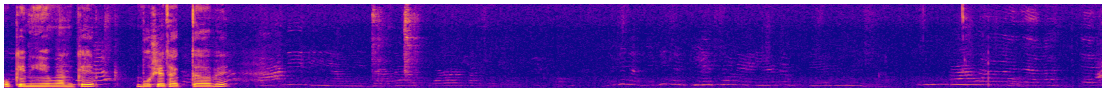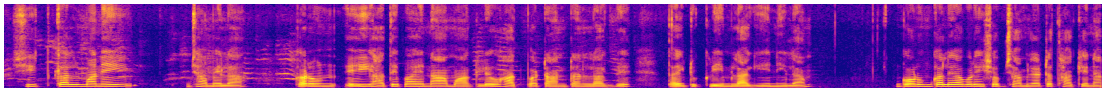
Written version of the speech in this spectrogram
ওকে নিয়ে মামকে বসে থাকতে হবে। শীতকাল মানেই ঝামেলা, কারণ এই হাতে পায়ে না মাখলেও হাত পা টান টান লাগবে, তাই একটু ক্রিম লাগিয়ে নিলাম। গরমকালে আবার এইসব ঝামেলাটা থাকে না।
